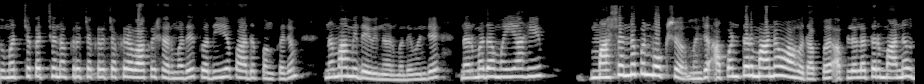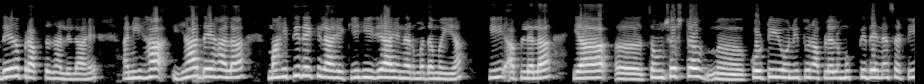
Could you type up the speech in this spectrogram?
सुमच्छ कच्छ नक्र चक्र चक्र वाक शर्मदे त्वदीय पाद पंकजम नमामी देवी नर्मदे. म्हणजे नर्मदा मैया ही माशांना पण मोक्ष म्हणजे आपण तर मानव आहोत आप आपल्याला तर मानव देह प्राप्त झालेला आहे. आणि ह्या ह्या देहाला माहिती देखील आहे की ही जी आहे नर्मदा मैया ही आपल्याला या चौसष्ट कोटी योनीतून आपल्याला मुक्ती देण्यासाठी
